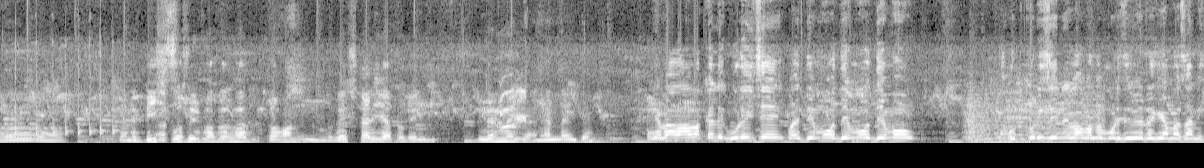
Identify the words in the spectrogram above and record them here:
ও বিশ পঁচিশ বছর হল তখন রেজিস্ট্রারি এতদিন নেন নাই নেন নাই এ বাবা আমার খালি ঘুরেছে কয় দেমো দেমো দেমো। হুট করে যে নে বাবা মরে যাবে এটা কি আমরা জানি?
